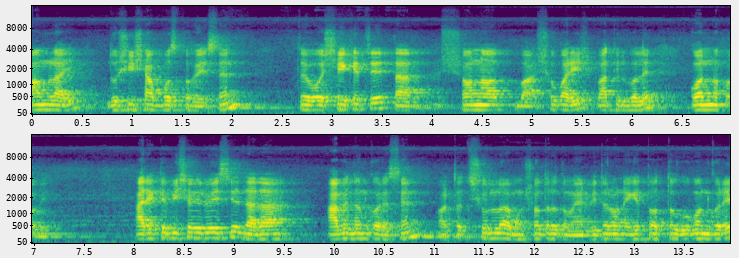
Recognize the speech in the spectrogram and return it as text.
মামলায় দোষী সাব্যস্ত হয়েছেন, তো সেক্ষেত্রে তার সনদ বা সুপারিশ বাতিল বলে গণ্য হবে। আরেকটা বিষয় রয়েছে, যারা আবেদন করেছেন, অর্থাৎ ষোলো এবং সতেরোতম, এর ভিতরে অনেকে তথ্য গোপন করে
